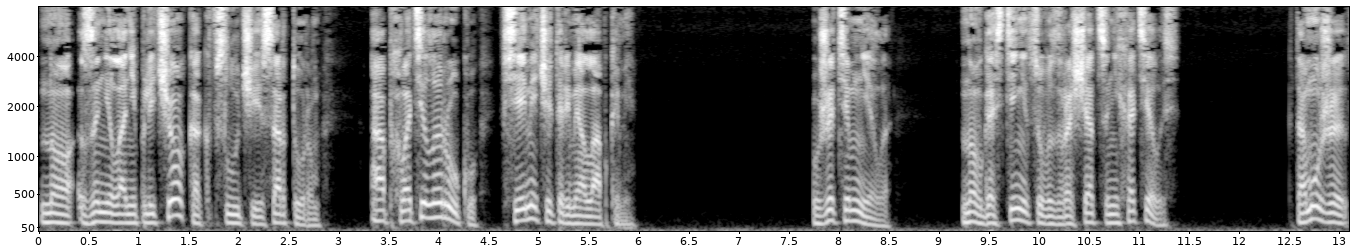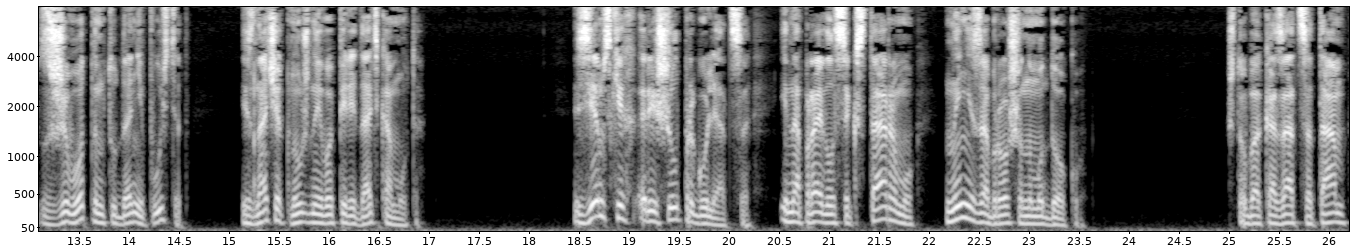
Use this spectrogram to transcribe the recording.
Но заняла не плечо, как в случае с Артуром, а обхватила руку всеми четырьмя лапками. Уже темнело, но в гостиницу возвращаться не хотелось. К тому же с животным туда не пустят, и значит, нужно его передать кому-то. Земских решил прогуляться и направился к старому, ныне заброшенному доку. Чтобы оказаться там,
